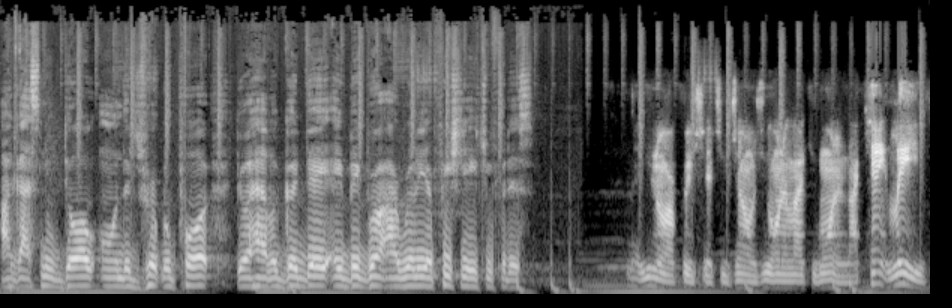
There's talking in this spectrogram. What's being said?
I got Snoop Dogg on the Drip Report. You'll have a good day. Hey, big bro, I really appreciate you for this. Man, you know I appreciate you, Jones. You on it like you want it. And I can't leave.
